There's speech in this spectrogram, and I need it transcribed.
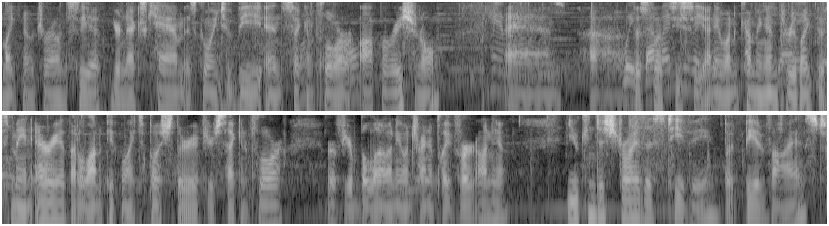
like no drones see it. Your next cam is going to be in second floor operational, and uh, this lets you see anyone coming in through like this main area that a lot of people like to push through if you're second floor, or if you're below anyone trying to play vert on you. You can destroy this TV, but be advised,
